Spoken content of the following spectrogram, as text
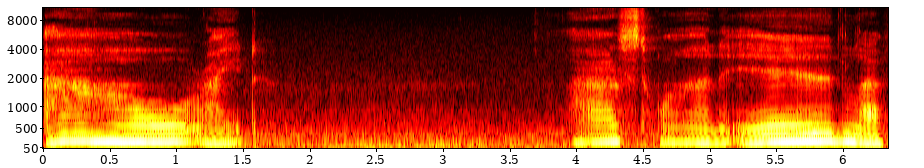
Out right. Last one. In left.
